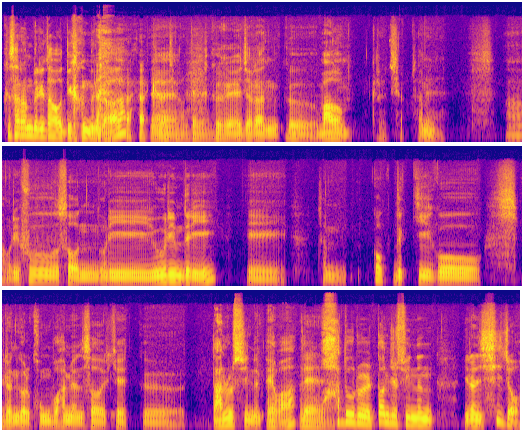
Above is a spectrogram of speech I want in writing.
그 사람들이 다 어디 갔는가? 그렇죠. 네. 예. 그 애절한 그 마음. 그렇죠. 참 네. 아, 우리 후손 우리 유림들이 좀 꼭 느끼고 이런 걸 공부하면서 이렇게 그 나눌 수 있는 대화, 네. 화두를 던질 수 있는 이런 시조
